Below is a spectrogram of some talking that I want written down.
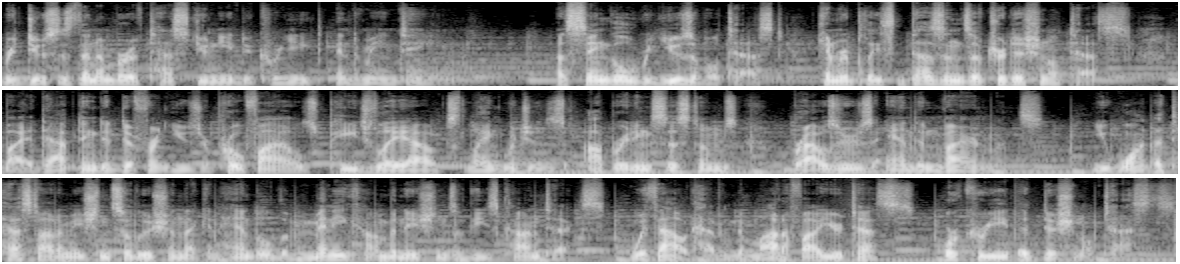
reduces the number of tests you need to create and maintain. A single reusable test can replace dozens of traditional tests by adapting to different user profiles, page layouts, languages, operating systems, browsers, and environments. You want a test automation solution that can handle the many combinations of these contexts without having to modify your tests or create additional tests.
